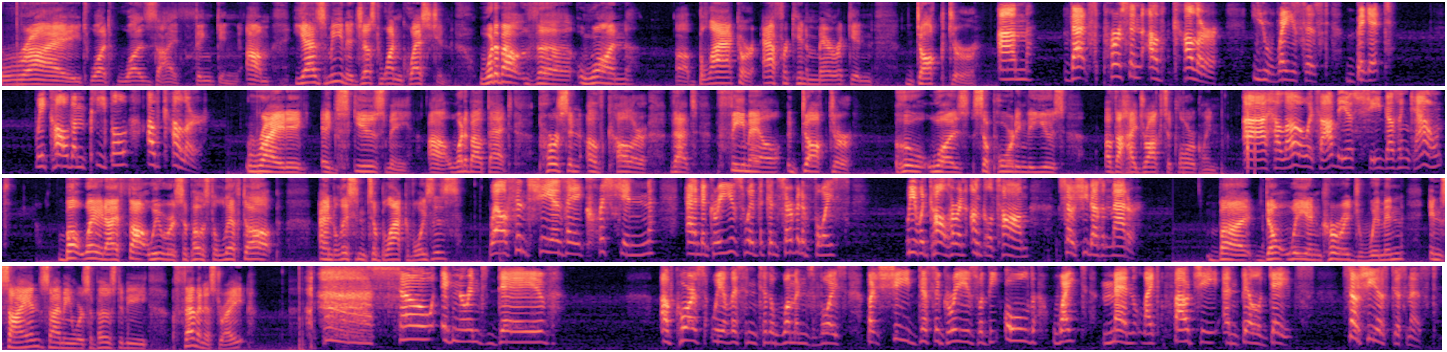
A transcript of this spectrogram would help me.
Right. What was I thinking? Um, Yasmina, just one question. What about the one uh, black or African American doctor? Um, that's person of color, you racist bigot. We call them people of color. Right, e- excuse me. Uh, what about that person of color, that female doctor who was supporting the use of the hydroxychloroquine? Uh, hello, it's obvious she doesn't count. But wait, I thought we were supposed to lift up and listen to black voices? Well, since she is a Christian and agrees with the conservative voice, we would call her an Uncle Tom, so she doesn't matter. But don't we encourage women in science? I mean, we're supposed to be feminist, right? ignorant, Dave. Of course, we listen to the woman's voice, but she disagrees with the old white men like Fauci and Bill Gates. So she is dismissed.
